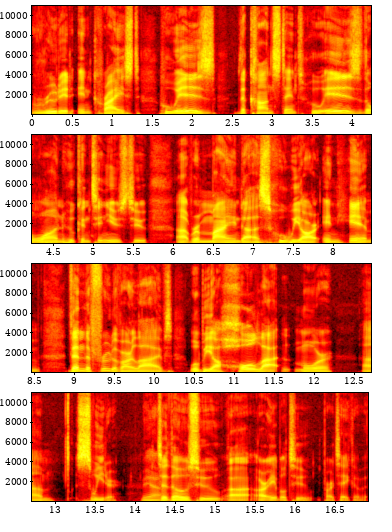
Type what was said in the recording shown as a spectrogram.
rooted in Christ, who is the constant, who is the one who continues to uh, remind us who we are in Him, then the fruit of our lives will be a whole lot more um, sweeter Yeah. to those who uh, are able to partake of it.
